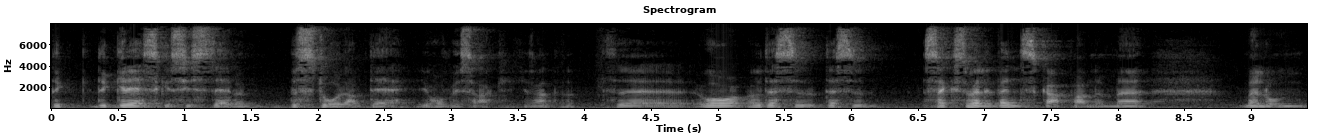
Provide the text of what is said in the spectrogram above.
det, det, greske systemet består av det i hovedsak. Og, og disse, disse, seksuelle vennskapene med, mellom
